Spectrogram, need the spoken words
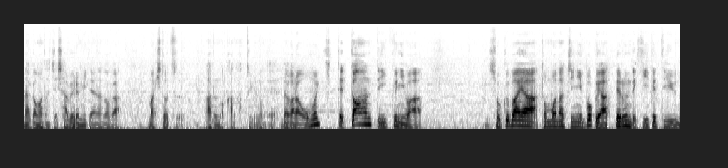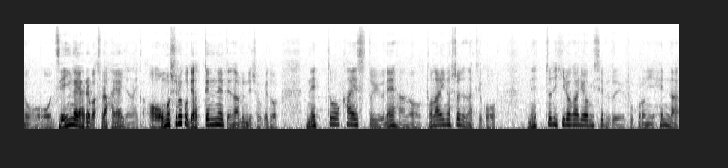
仲間たちで喋るみたいなのが、まあ、一つ。あるのかなというので。だから思い切ってドーンって行くには職場や友達に僕やってるんで聞いてっていうのを全員がやればそれは早いじゃないか。あ面白いことやってんねってなるんでしょうけどネットを返すというねあの隣の人じゃなくてこうネットで広がりを見せるというところに変な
